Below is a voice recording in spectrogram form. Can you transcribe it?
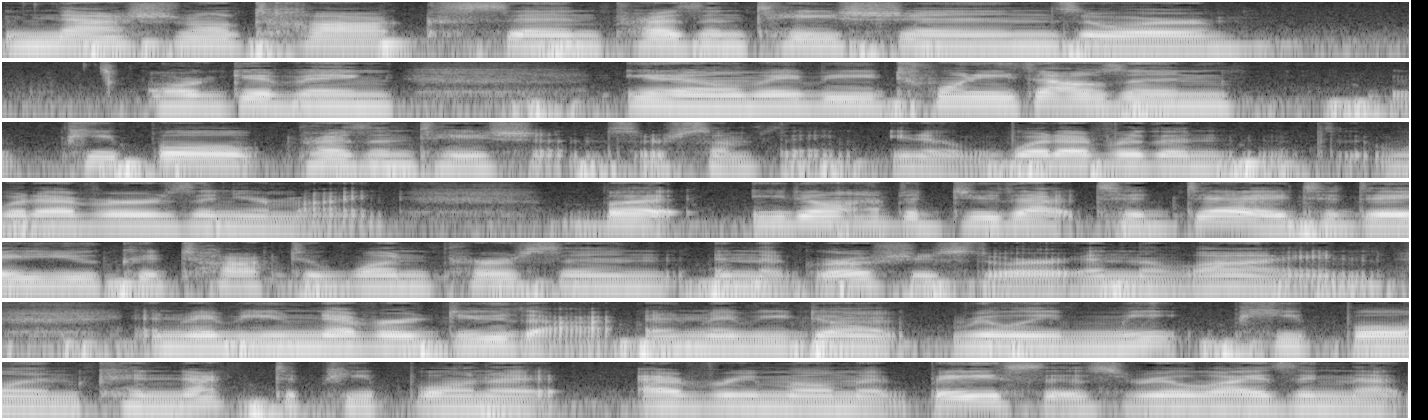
national talks and presentations or or giving, you know, maybe 20,000 people presentations or something you know whatever the whatever's in your mind. But you don't have to do that today. Today you could talk to one person in the grocery store in the line and maybe you never do that and maybe you don't really meet people and connect to people on a every moment basis realizing that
